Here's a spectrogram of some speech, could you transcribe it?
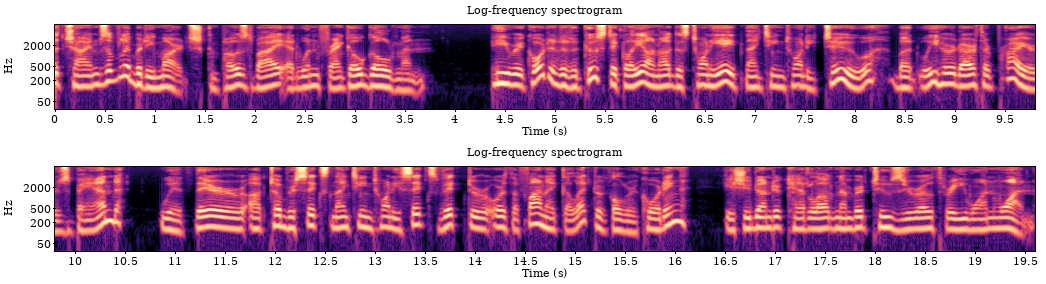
The Chimes of Liberty March, composed by Edwin Franco Goldman. He recorded it acoustically on August 28, 1922, but we heard Arthur Pryor's band with their October 6, 1926 Victor Orthophonic electrical recording, issued under catalog number 20311.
